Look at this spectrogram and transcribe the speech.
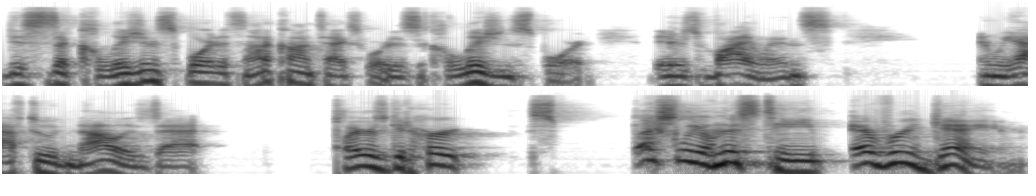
This is a collision sport. It's not a contact sport. It's a collision sport. There's violence, and we have to acknowledge that players get hurt, especially on this team, every game.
